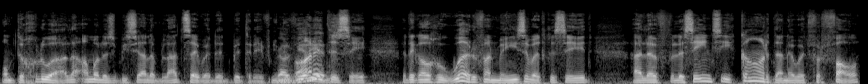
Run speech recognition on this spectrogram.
om te glo hulle almal is op dieselfde bladsy wat dit betref nie. Maar wat dit sê, het ek al gehoor van mense wat gesê het hulle lisensiekaart dan nou het verval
